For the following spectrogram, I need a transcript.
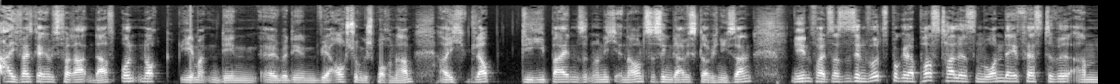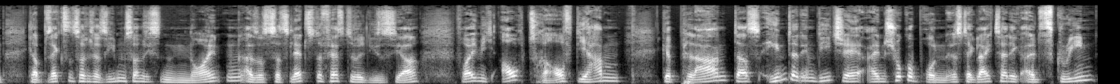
Ah, ich weiß gar nicht, ob ich es verraten darf. Und noch jemanden, den, äh, über den wir auch schon gesprochen haben. Aber ich glaube, die beiden sind noch nicht announced, deswegen darf ich es, glaube ich, nicht sagen. Jedenfalls, das ist in Würzburg in der Posthalle, ist ein One-Day-Festival am, ich glaube, 26. oder 27.09., also ist das letzte Festival dieses Jahr. Freue ich mich auch drauf. Die haben geplant, dass hinter dem DJ ein Schokobrunnen ist, der gleichzeitig als Screen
